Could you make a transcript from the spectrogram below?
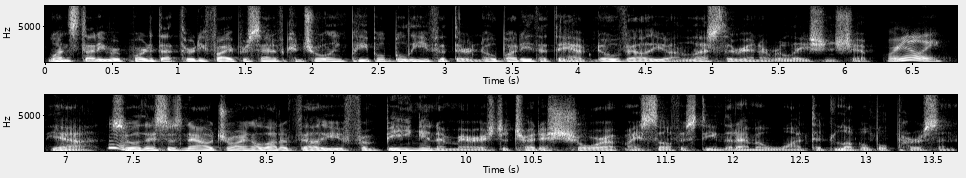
One study reported that 35% of controlling people believe that they're nobody, that they have no value unless they're in a relationship. Really? Yeah. So this is now drawing a lot of value from being in a marriage to try to shore up my self esteem that I'm a wanted, lovable person.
